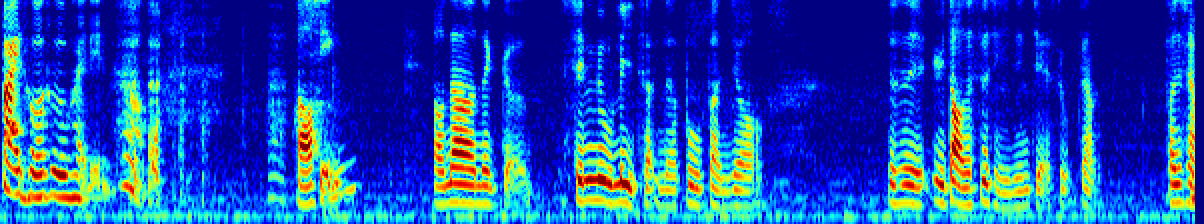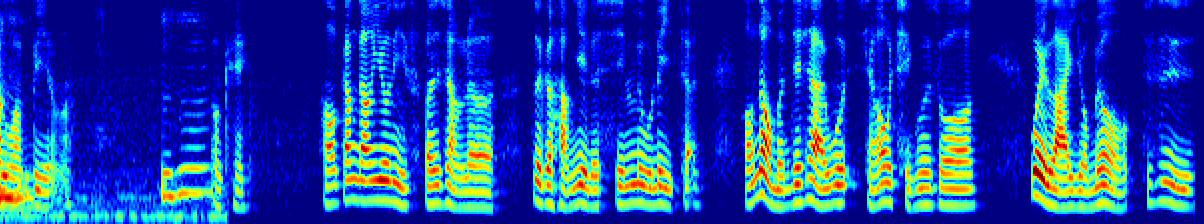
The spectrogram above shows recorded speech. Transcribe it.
拜托，速度快点。好，好，行，好，那那个心路历程的部分就就是遇到的事情已经结束，这样分享完毕了吗、嗯哼，o k 好，刚刚 Unis 分享了这个行业的心路历程。好，那我们接下来问，想要请问说，未来有没有就是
